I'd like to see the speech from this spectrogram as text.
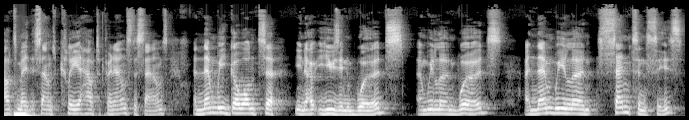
how to make the sounds clear, how to pronounce the sounds. And then we go on to, you know, using words and we learn words and then we learn sentences,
